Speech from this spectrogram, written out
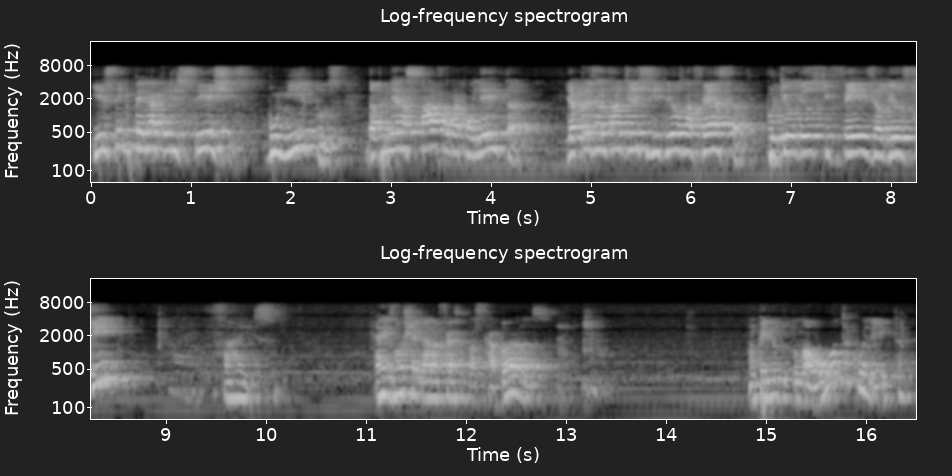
E eles têm que pegar aqueles feixes bonitos da primeira safra da colheita e apresentar diante de Deus na festa, porque o Deus que fez é o Deus que faz. Aí eles vão chegar na festa das cabanas, no período de uma outra colheita,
